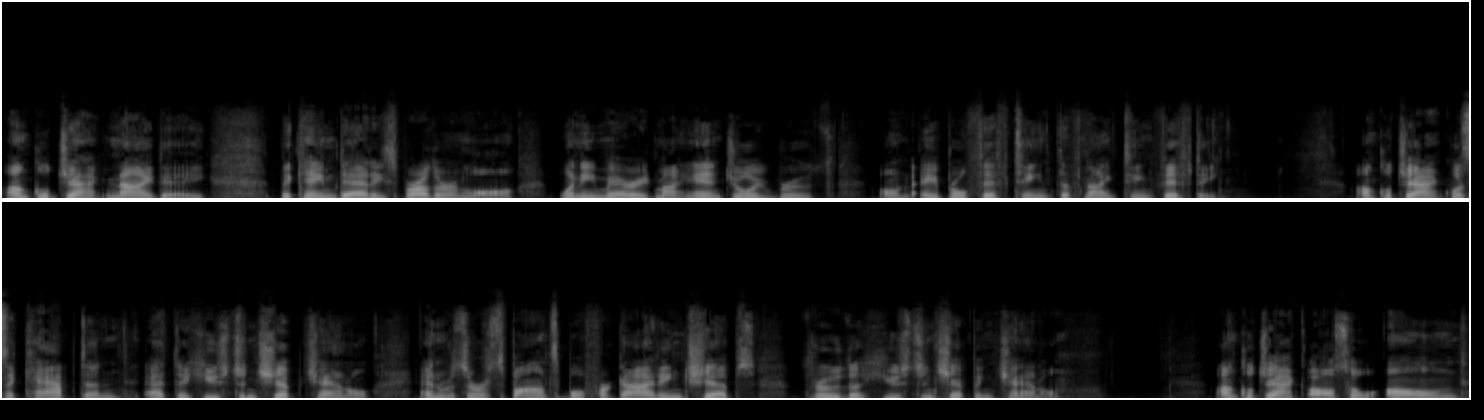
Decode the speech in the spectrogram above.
Uncle Jack Nyday became Daddy's brother in law when he married my Aunt Joy Ruth on April 15th of 1950. Uncle Jack was a captain at the Houston Ship Channel and was responsible for guiding ships through the Houston Shipping Channel. Uncle Jack also owned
